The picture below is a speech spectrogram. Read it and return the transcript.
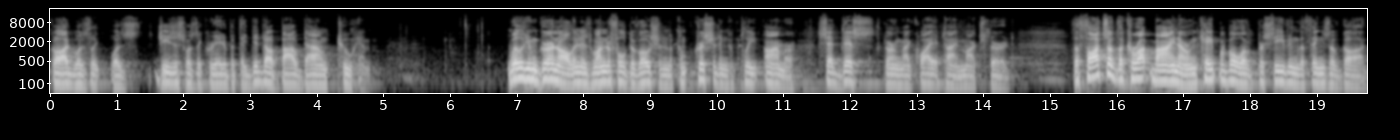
God was, the, was Jesus was the creator, but they did not bow down to him. William Gurnall, in his wonderful devotion, The Christian in Complete Armor, said this during my quiet time, March 3rd. The thoughts of the corrupt mind are incapable of perceiving the things of God.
